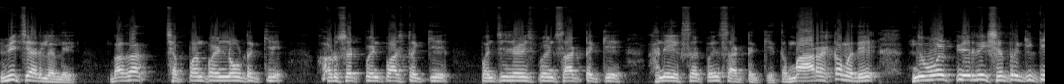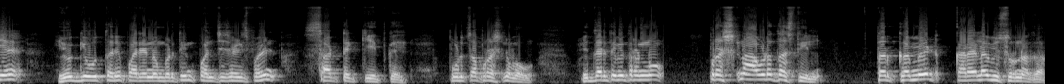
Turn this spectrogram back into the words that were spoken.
विचारलेलं आहे. बघा छप्पन पॉईंट नऊ टक्के अडुसष्ट पॉईंट पाच टक्के पंचेचाळीस पॉईंट साठ टक्के आणि एकसष्ट पॉईंट साठ टक्के. तर महाराष्ट्रामध्ये निव्वळ पेरणी क्षेत्र किती आहे? योग्य उत्तरे पर्याय नंबर तीन पंचेचाळीस पॉईंट साठ टक्के इतकं आहे. पुढचा प्रश्न बघू. विद्यार्थी मित्रांनो प्रश्न आवडत असतील तर कमेंट करायला विसरू नका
